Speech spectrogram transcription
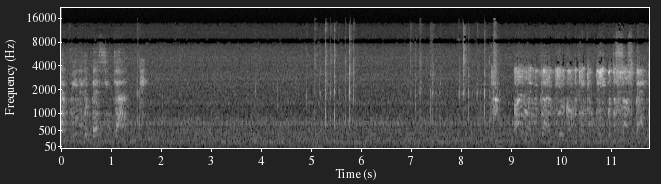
That really the best you got? Finally, we've got a vehicle that can compete with the suspect.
